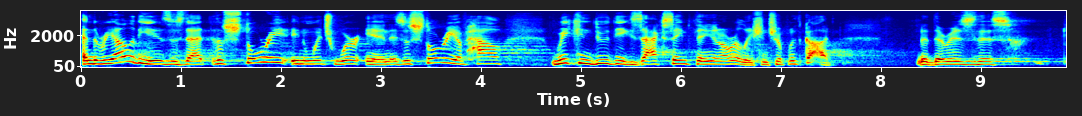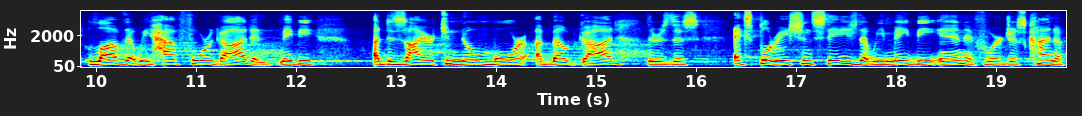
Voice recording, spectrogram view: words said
And the reality is, is that the story in which we're in is a story of how we can do the exact same thing in our relationship with God that there is this love that we have for God and maybe a desire to know more about God. There's this exploration stage that we may be in if we're just kind of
